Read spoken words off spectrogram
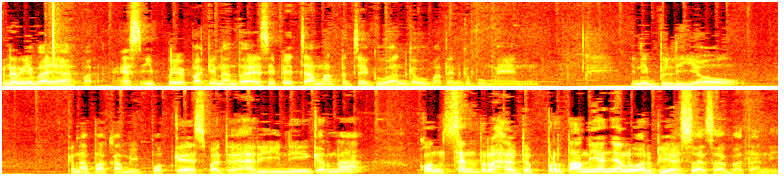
Benar ya Pak ya? Pak SIP, Pak Kinanto SIP, Camat Pejagoan Kabupaten Kebumen. Ini beliau kenapa kami podcast pada hari ini karena konsen terhadap pertaniannya luar biasa sahabat tani.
